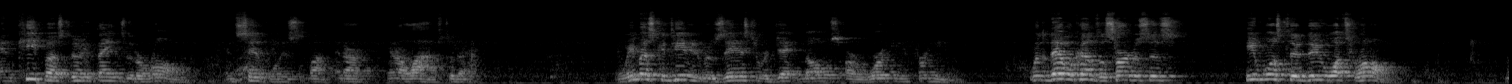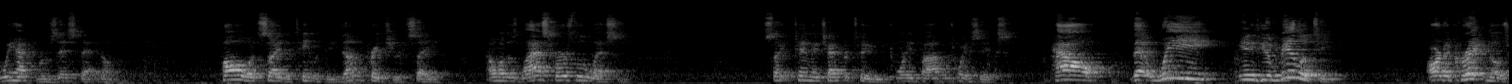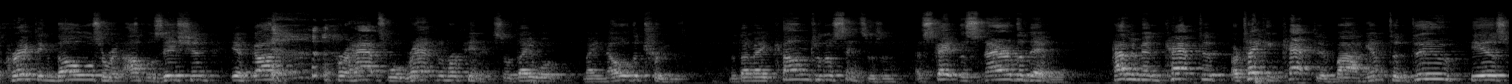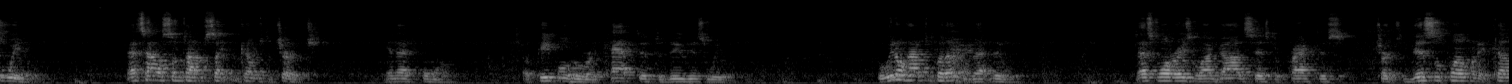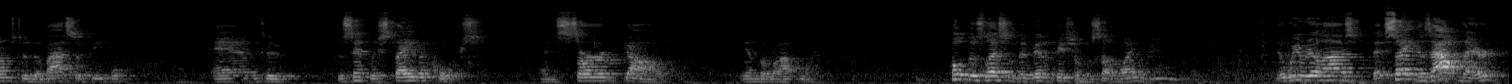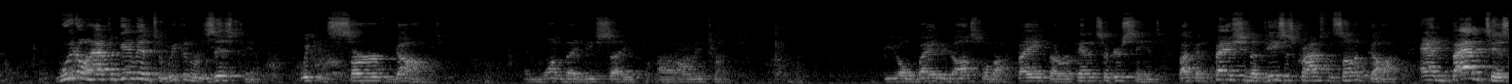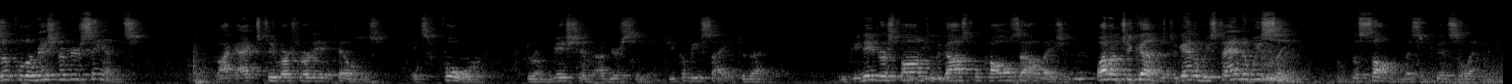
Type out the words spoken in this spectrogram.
and keep us doing things that are wrong and sinful in our, in our lives today. And we must continue to resist and reject those who are working for him. When the devil comes to services, he wants to do what's wrong. We have to resist that, don't we? Paul would say to Timothy, young preacher, say, I want this last verse of the lesson. 2 Timothy chapter 2, 25 and 26. How that we, in humility, are to correct those, correcting those who are in opposition, if God perhaps will grant them repentance, so they will may know the truth, that they may come to their senses and escape the snare of the devil, having been captive or taken captive by him to do his will. That's how sometimes Satan comes to church, in that form of people who are captive to do his will. But we don't have to put up with that, do we? That's one reason why God says to practice church discipline when it comes to divisive people and to, to simply stay the course and serve God in the right way. Hope this lesson has been beneficial in some way. That we realize that Satan is out there. We don't have to give in to. We can resist him. We can serve God and one day be saved for all eternity If you obey the gospel by faith, by repentance of your sins, by confession of Jesus Christ, the Son of God, and baptism for the remission of your sins. Like Acts 2, verse 38 tells us, it's for the remission of your sins. You can be saved today. If you need to respond to the gospel call of salvation, why don't you come? Together we stand and we sing the song that's been selected.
